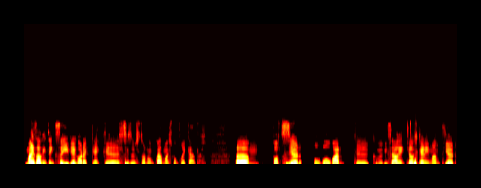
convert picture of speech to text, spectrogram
mais alguém tem que sair e agora é que, é que as decisões se tornam um bocado mais complicadas. Um, pode ser o Boban, que, como eu disse, é alguém que eles querem manter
